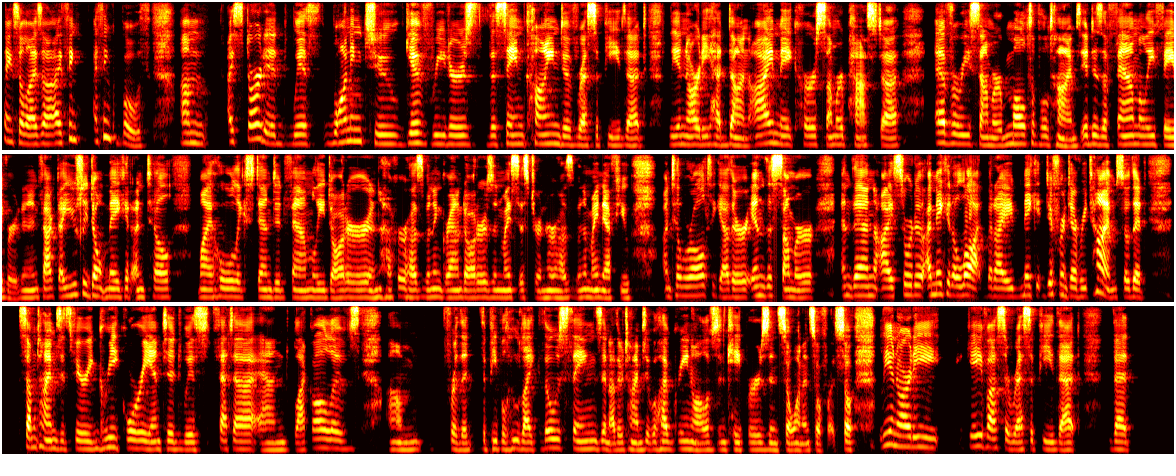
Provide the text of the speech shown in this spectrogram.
Thanks, Eliza. I think I think both. Um, I started with wanting to give readers the same kind of recipe that Leonardi had done. I make her summer pasta every summer, multiple times. It is a family favorite. And in fact, I usually don't make it until my whole extended family, daughter and her husband and granddaughters, and my sister and her husband and my nephew, until we're all together in the summer. And then I sort of I make it a lot, but I make it different every time so that sometimes it's very Greek oriented with feta and black olives. Um, for the, the people who like those things, and other times it will have green olives and capers and so on and so forth. So Leonardi gave us a recipe that that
